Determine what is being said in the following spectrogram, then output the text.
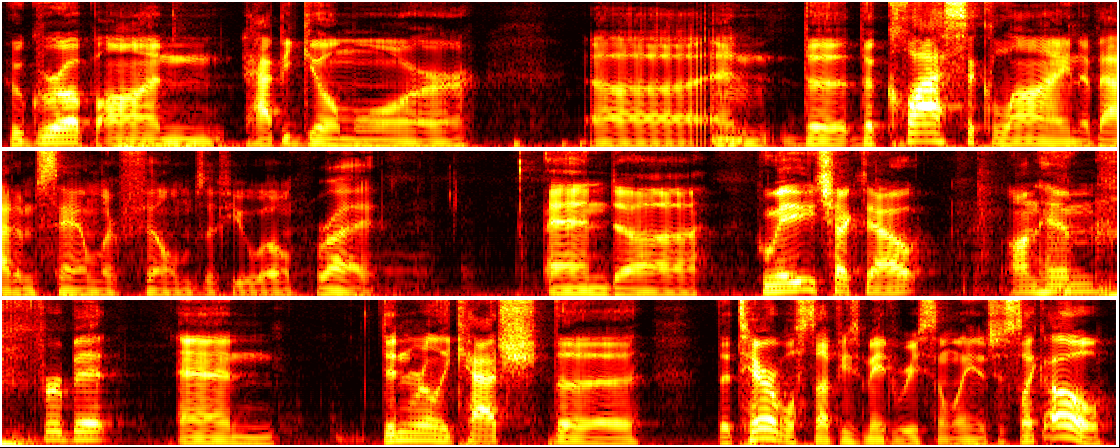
who grew up on happy gilmore uh, and the the classic line of adam sandler films if you will Right. and uh, who maybe checked out on him for a bit and didn't really catch the the terrible stuff he's made recently it's just like oh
